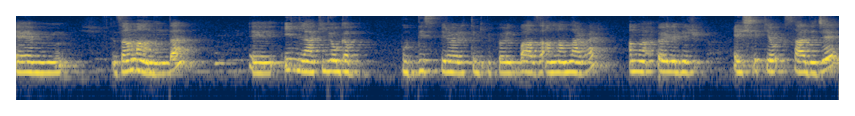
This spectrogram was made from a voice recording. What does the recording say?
E, zamanında e, illaki yoga, Budist bir öğreti gibi böyle bazı anlamlar var. Ama öyle bir eşlik yok. Sadece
